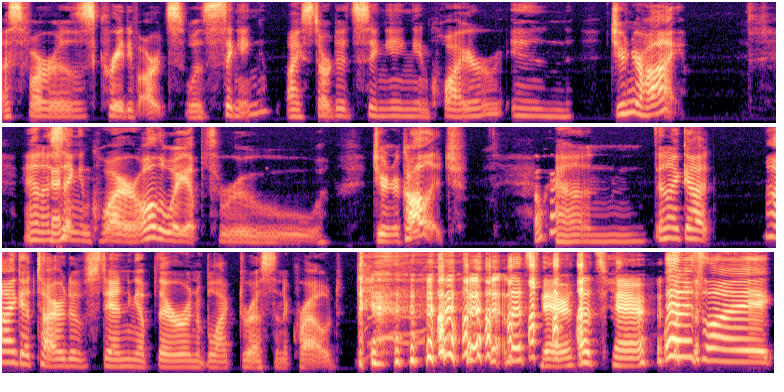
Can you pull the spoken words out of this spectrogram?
as far as creative arts was singing. I started singing in choir in junior high. And I sang in choir all the way up through junior college. Okay. And then I got I got tired of standing up there in a black dress in a crowd. That's fair. That's fair. and it's like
